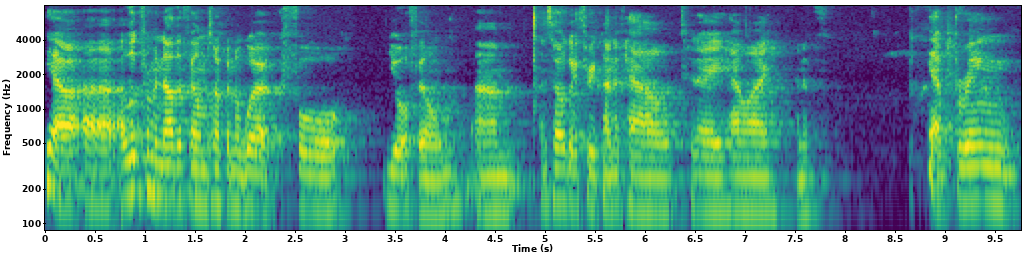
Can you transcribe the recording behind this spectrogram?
yeah, uh, a look from another film is not going to work for your film, um, and so I'll go through kind of how today how I kind of yeah bring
